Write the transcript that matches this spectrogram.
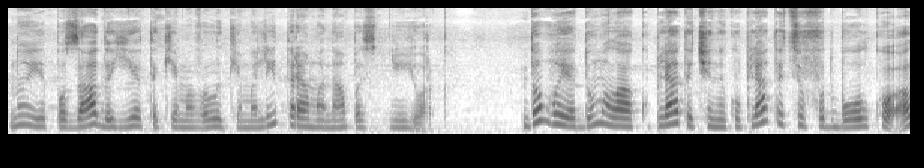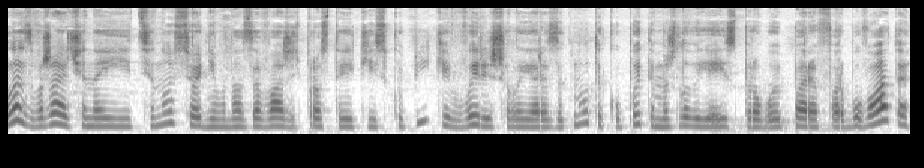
Ну і позаду є такими великими літерами напис Нью-Йорк. Довго я думала, купляти чи не купляти цю футболку, але зважаючи на її ціну, сьогодні вона заважить просто якісь копійки. Вирішила я ризикнути, купити. Можливо, я її спробую перефарбувати.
